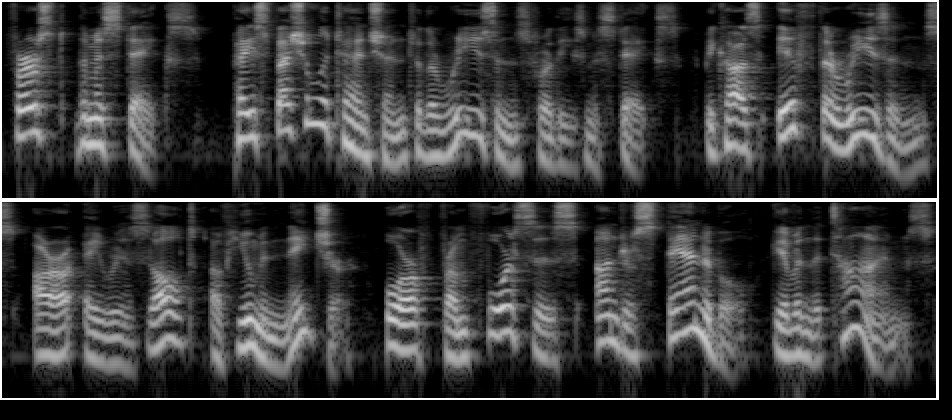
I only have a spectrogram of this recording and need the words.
First, the mistakes. Pay special attention to the reasons for these mistakes, because if the reasons are a result of human nature or from forces understandable given the times,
